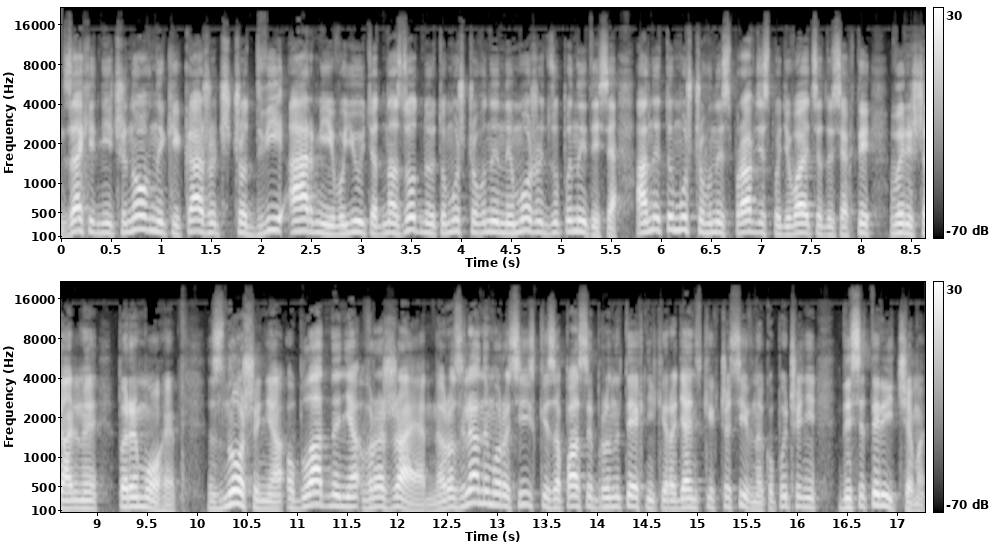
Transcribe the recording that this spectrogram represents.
Західні чиновники кажуть, що дві армії воюють одна з одною, тому що вони не можуть зупинитися, а не тому, що вони справді сподіваються досягти вирішальної перемоги. Зношення обладнання вражає. Розглянемо російські запаси бронетехніки радянських часів, накопичені десятиріччями.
